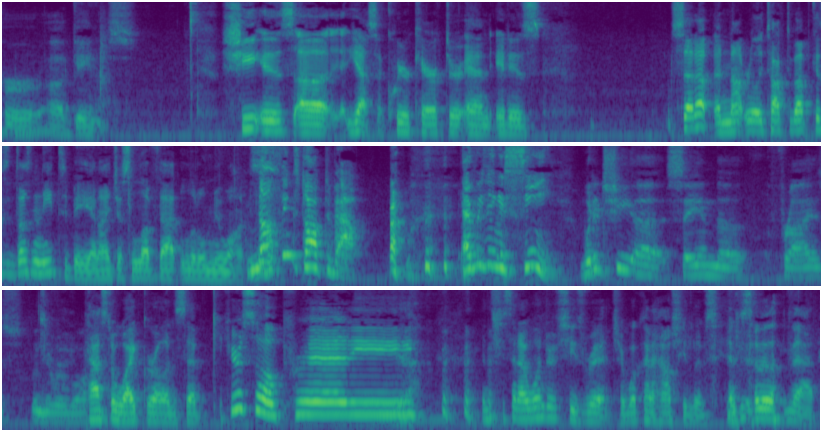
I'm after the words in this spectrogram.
her uh, gayness. She is, uh, yes, a queer character, and it is set up and not really talked about because it doesn't need to be. And I just love that little nuance. Nothing's talked about. Everything is seen. What did she uh, say in the fries when they were walking? Passed a white girl and said, "You're so pretty." Yeah. and she said, "I wonder if she's rich or what kind of house she lives in, or something like that."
